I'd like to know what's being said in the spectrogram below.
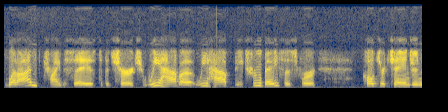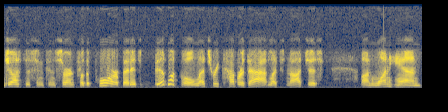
What I'm trying to say is to the church, we have a, we have the true basis for culture change and justice and concern for the poor, but it's biblical. Let's recover that. Let's not just on one hand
